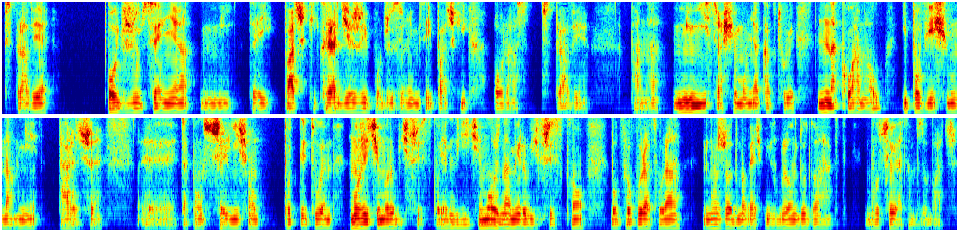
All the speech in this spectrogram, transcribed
w sprawie podrzucenia mi tej paczki, kradzieży i podrzucenia mi tej paczki oraz w sprawie pana ministra Siemoniaka, który nakłamał i powiesił na mnie tarczę e, taką strzelniczą pod tytułem Możecie mu robić wszystko. Jak widzicie, można mi robić wszystko, bo prokuratura może odmawiać mi wglądu do akt, bo co ja tam zobaczę?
